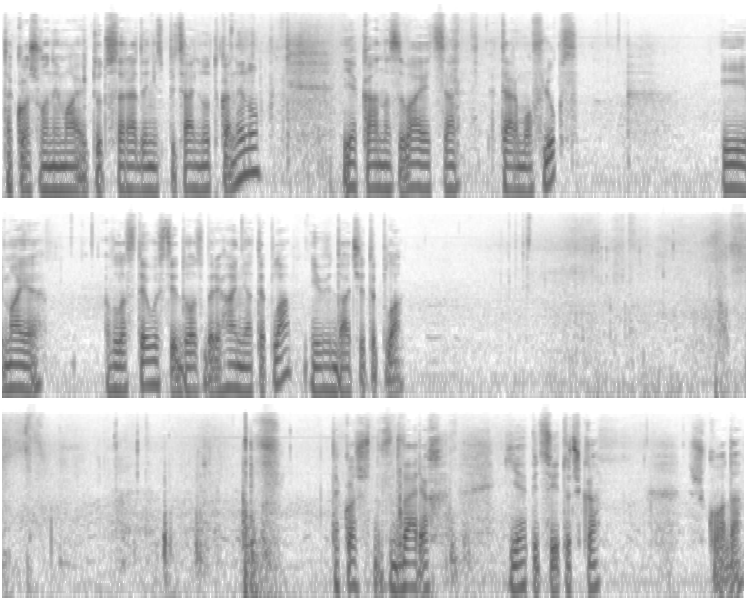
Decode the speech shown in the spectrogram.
Також вони мають тут всередині спеціальну тканину, яка називається термофлюкс і має властивості до зберігання тепла і віддачі тепла. Також в дверях є підсвіточка шкода.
